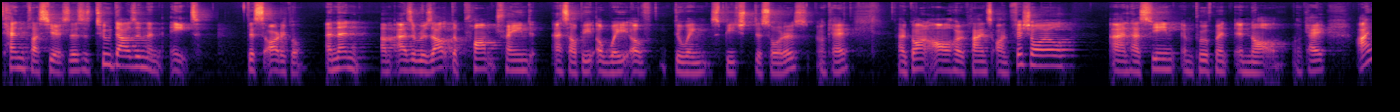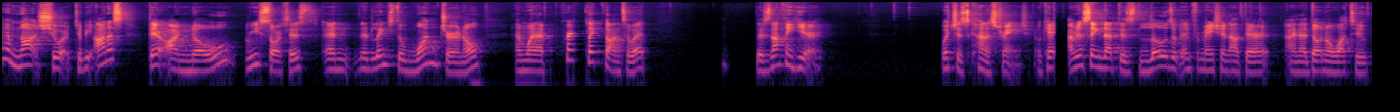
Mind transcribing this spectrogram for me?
10 plus years. This is 2008, this article. And then um, as a result, the prompt trained SLP a way of doing speech disorders, okay? Have gone all her clients on fish oil and has seen improvement in all, okay? I am not sure. To be honest, there are no resources and it links to one journal and when I clicked onto it, there's nothing here, which is kind of strange. Okay, I'm just saying that there's loads of information out there and I don't know what to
